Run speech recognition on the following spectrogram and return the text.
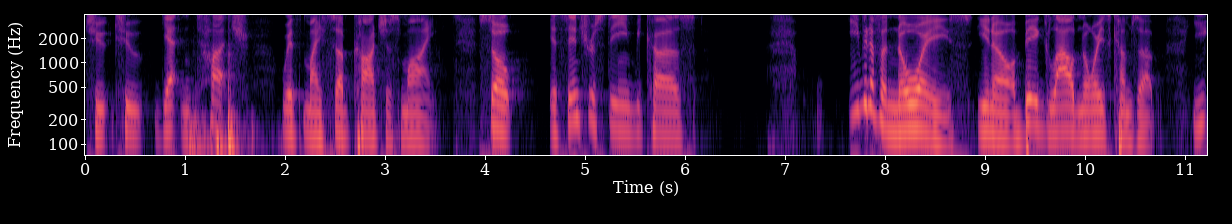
to to get in touch with my subconscious mind. So it's interesting because even if a noise, you know, a big loud noise comes up, you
